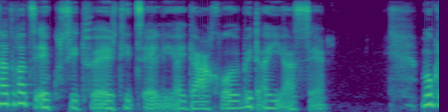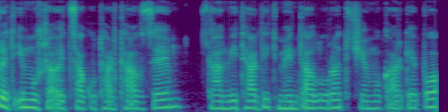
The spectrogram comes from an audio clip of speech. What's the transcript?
სადღაც 6 თვე, 1 წელი, აი დაახლოებით, აი ასე. მოკლედ იმუშავეთ საკუთარ თავზე, განვითარდით მენტალურად შემოკარგებო.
